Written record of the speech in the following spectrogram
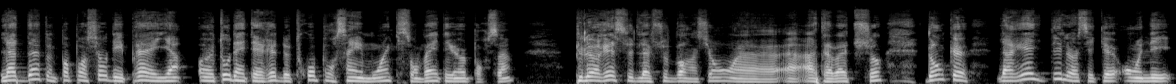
Là-dedans, tu as une proportion des prêts ayant un taux d'intérêt de 3% et moins, qui sont 21% puis le reste, c'est de la subvention euh, à, à, travers tout ça. Donc, la réalité, là, c'est qu'on est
